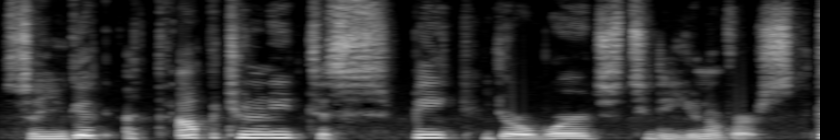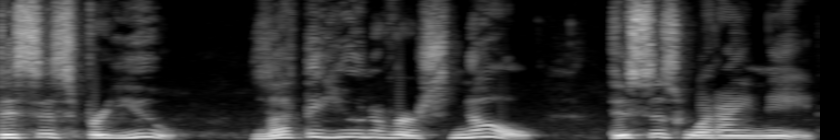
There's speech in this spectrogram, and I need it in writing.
So you get an opportunity to speak your words to the universe. This is for you. Let the universe know this is what I need.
